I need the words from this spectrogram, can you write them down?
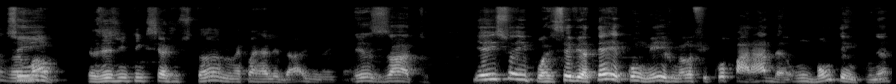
né? Sim. Normal. E às vezes a gente tem que se ajustando, né, com a realidade, né? Então, Exato. E é isso aí, pô. Você vê, até a Econ mesmo, ela ficou parada um bom tempo, né?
